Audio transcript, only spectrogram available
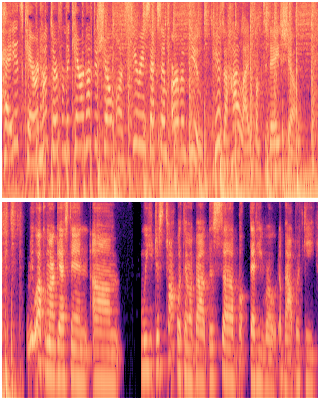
Hey, it's Karen Hunter from the Karen Hunter Show on SiriusXM Urban View. Here's a highlight from today's show. Let me welcome our guest in. Um, we just talked with him about this uh, book that he wrote about Rickey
